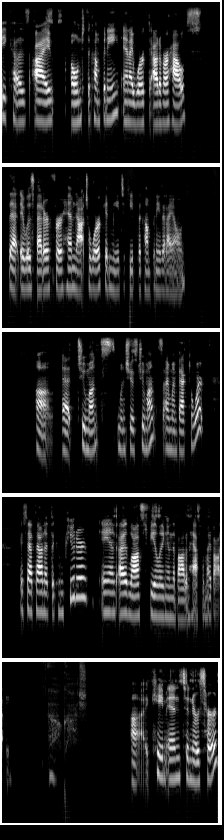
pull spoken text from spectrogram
because i owned the company and i worked out of our house that it was better for him not to work and me to keep the company that i owned. Um, at two months when she was two months i went back to work. I sat down at the computer and i lost feeling in the bottom half of my body. Oh gosh. I came in to nurse her,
